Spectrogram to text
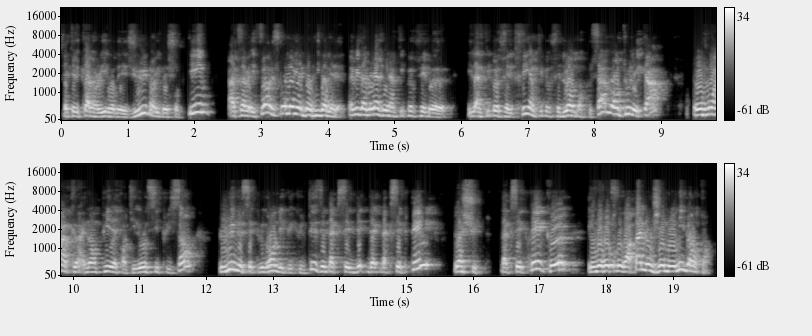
c'était le cas dans le livre des Juifs, dans le livre des Shoftim, à travers l'histoire, jusqu'au moment il y a David Ameller. David Ameller, il a un petit peu fait le, il a un petit peu fait le tri, un petit peu fait de l'ordre dans tout ça, mais en tous les cas, on voit qu'un empire, quand il est aussi puissant, l'une de ses plus grandes difficultés, c'est d'accepter la chute, d'accepter qu'il ne retrouvera pas l'hégémonie d'antan.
